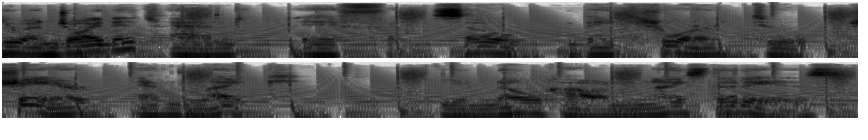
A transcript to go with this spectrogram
you enjoyed it and if so make sure to share and like. You know how nice that is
